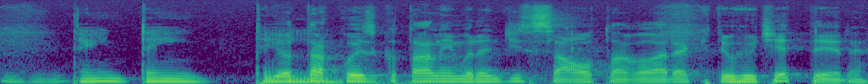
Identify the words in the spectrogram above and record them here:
Uhum. Tem, tem, tem. E outra coisa que eu tava lembrando de salto agora é que tem o Rio Tietê, né?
